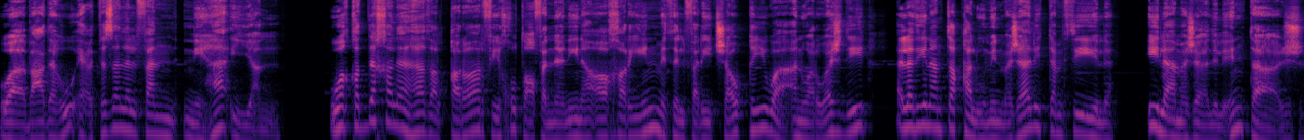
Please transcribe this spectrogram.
وبعده اعتزل الفن نهائيا. وقد دخل هذا القرار في خطى فنانين آخرين مثل فريد شوقي وأنور وجدي الذين انتقلوا من مجال التمثيل إلى مجال الإنتاج.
